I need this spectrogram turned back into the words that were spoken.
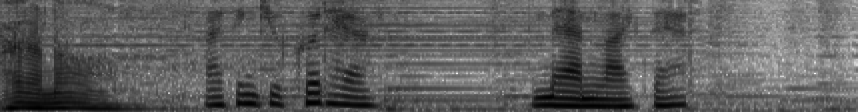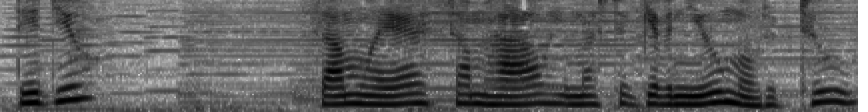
I don't know. I think you could have. A man like that. Did you? Somewhere, somehow, he must have given you motive, too.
